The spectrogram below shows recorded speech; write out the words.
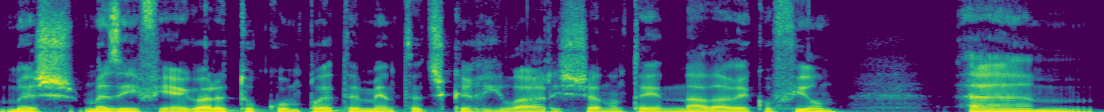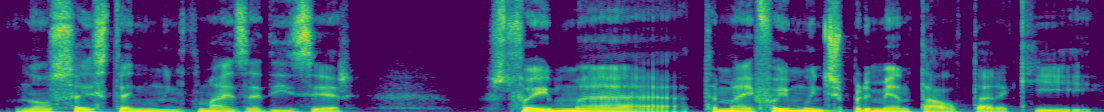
mas, mas enfim, agora estou completamente a descarrilar. Isto já não tem nada a ver com o filme. Um, não sei se tenho muito mais a dizer. Isto foi uma. Também foi muito experimental estar aqui,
